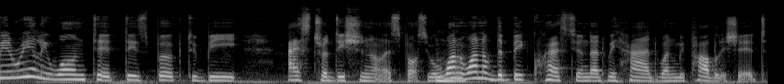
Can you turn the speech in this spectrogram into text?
we really wanted this book to be as traditional as possible. One one of the big questions that we had when we published it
